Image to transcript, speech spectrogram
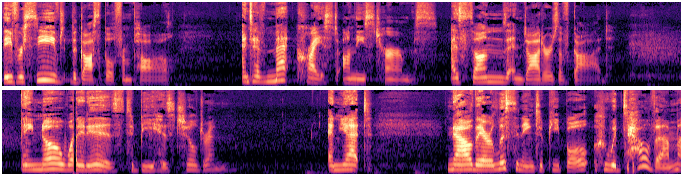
They've received the gospel from Paul and have met Christ on these terms as sons and daughters of God. They know what it is to be his children. And yet, now they are listening to people who would tell them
